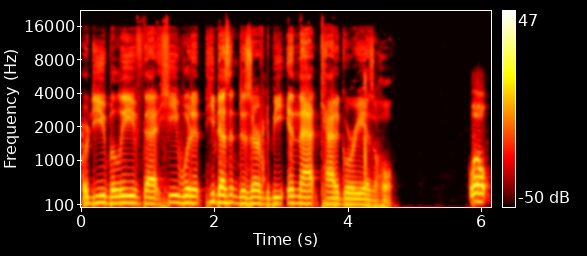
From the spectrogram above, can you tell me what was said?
or do you believe that he wouldn't he doesn't deserve to be in that category as a whole? Well,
